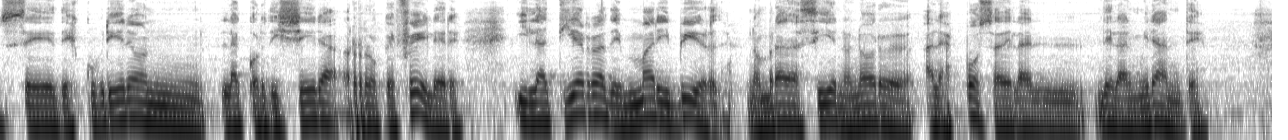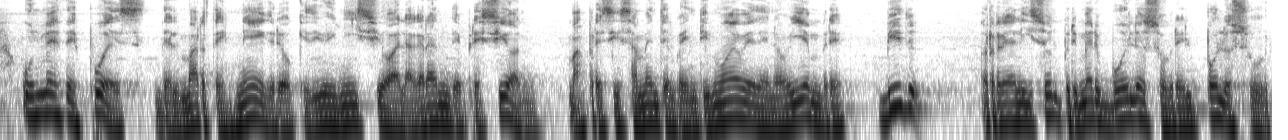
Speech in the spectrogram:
se descubrieron la cordillera Rockefeller y la tierra de Mary Beard, nombrada así en honor a la esposa del, del almirante. Un mes después del martes negro que dio inicio a la Gran Depresión, más precisamente el 29 de noviembre, Beard realizó el primer vuelo sobre el Polo Sur.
